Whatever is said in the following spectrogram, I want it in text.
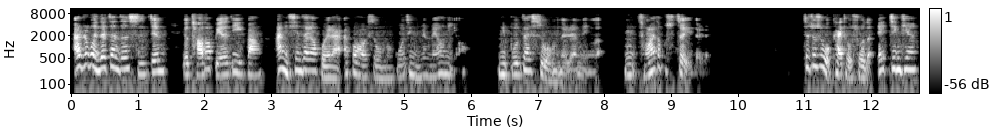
啊。如果你在战争时间有逃到别的地方啊，你现在要回来啊，不好意思，我们国境里面没有你哦，你不再是我们的人民了，你从来都不是这里的人。这就是我开头说的，诶，今天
